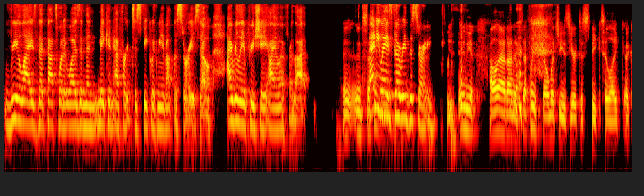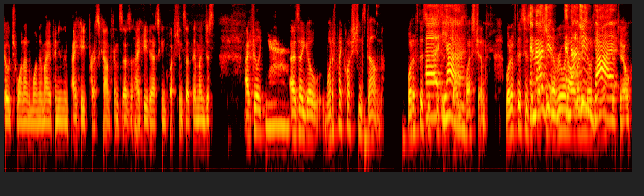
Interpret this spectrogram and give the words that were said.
realize that that's what it was, and then make an effort to speak with me about the story. So I really appreciate Iowa for that. Anyways, go read the story. and again, I'll add on. It's definitely so much easier to speak to like a coach one on one, in my opinion. I hate press conferences. I hate asking questions at them. I'm just, I feel like yeah. as I go, what if my question's dumb? What if this is uh, yeah. a dumb question? What if this is imagine, everyone imagine already knows that. the answer to?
